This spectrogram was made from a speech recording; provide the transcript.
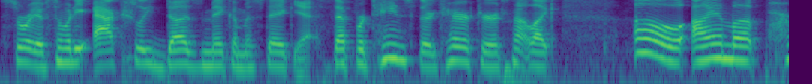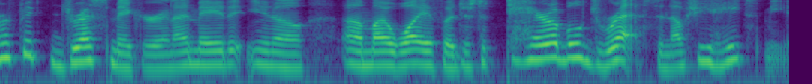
story if somebody actually does make a mistake Yes. that pertains to their character. It's not like. Oh, I am a perfect dressmaker, and I made you know uh, my wife a, just a terrible dress, and now she hates me.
